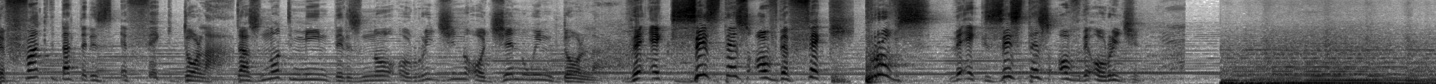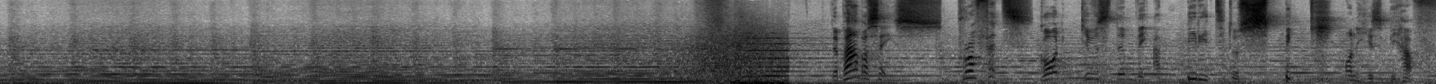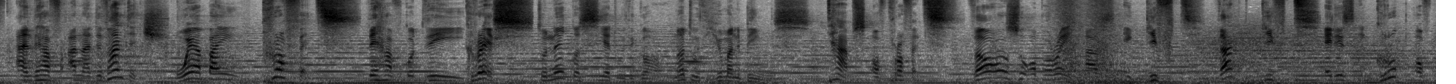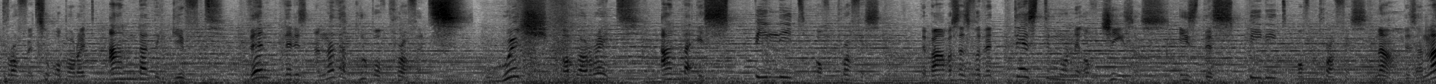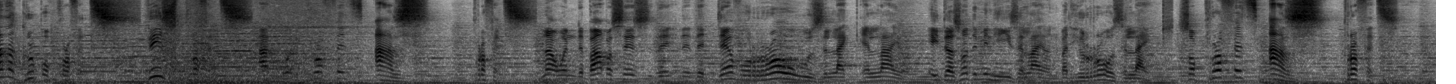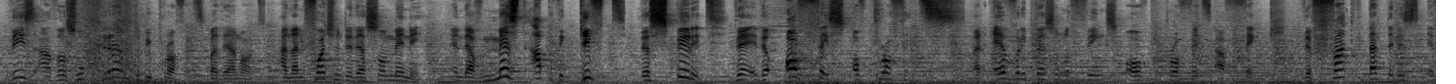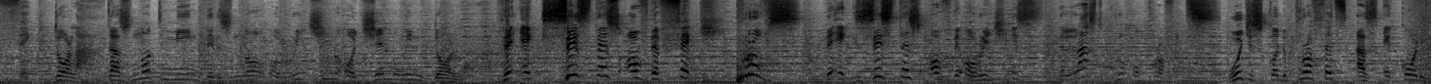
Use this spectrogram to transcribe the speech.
The fact that there is a fake dollar does not mean there is no original or genuine dollar. The existence of the fake proves the existence of the origin. The Bible says, prophets, God gives them the ability to speak on his behalf. And they have an advantage whereby prophets, they have got the grace to negotiate with God, not with human beings. Types of prophets. Those who operate as a gift. That gift, it is a group of prophets who operate under the gift. Then there is another group of prophets which operate under a spirit of prophecy. The Bible says, For the testimony of Jesus is the spirit of prophecy. Now, there's another group of prophets. These prophets are called prophets as prophets. Now, when the Bible says the, the, the devil rose like a lion, it does not mean he is a lion, but he rose like. So, prophets as prophets these are those who claim to be prophets, but they are not. And unfortunately, there are so many. And they have messed up the gift, the spirit, the, the office of prophets. And every person who thinks of prophets are fake. The fact that there is a fake dollar does not mean there is no original or genuine dollar. The existence of the fake proves the existence of the origin It's the last group of prophets which is called prophets as a calling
